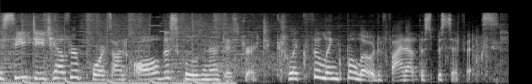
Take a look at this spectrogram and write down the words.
to see detailed reports on all the schools in our district, click the link below to find out the specifics.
